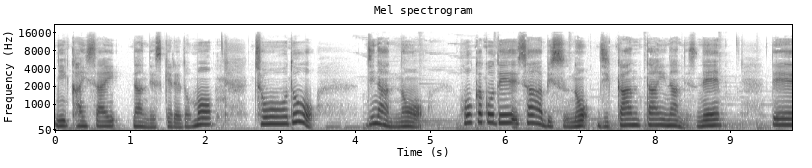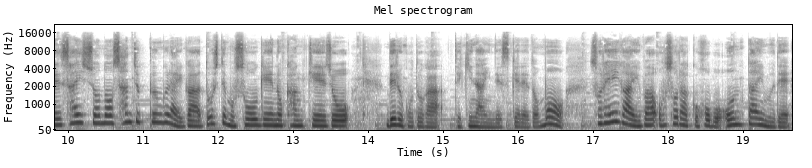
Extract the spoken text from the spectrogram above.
に開催なんですけれどもちょうど次男の放課後デイサービスの時間帯なんですね。で最初の30分ぐらいがどうしても送迎の関係上出ることができないんですけれどもそれ以外はおそらくほぼオンタイムで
